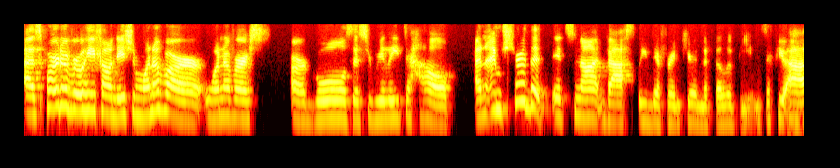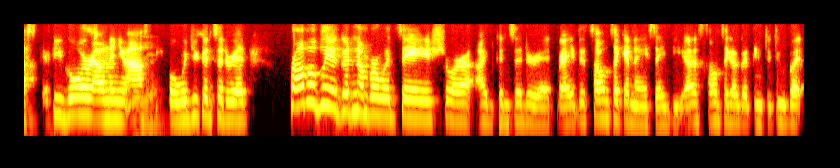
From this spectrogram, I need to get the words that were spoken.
as part of Rohi Foundation, one of our one of our our goals is really to help. And I'm sure that it's not vastly different here in the Philippines. If you Mhm. ask, if you go around and you ask yeah. people, would you consider it? Probably a good number would say, sure, I'd consider it, right? It sounds like a nice idea. It sounds like a good thing to do. But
